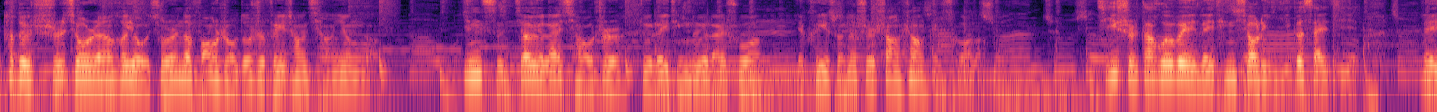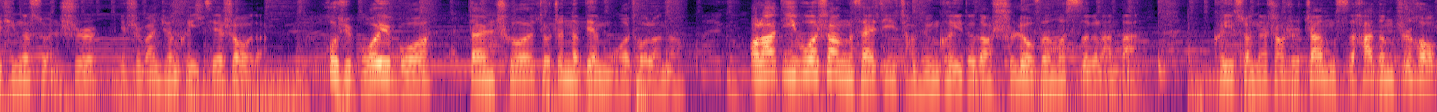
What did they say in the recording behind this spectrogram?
他对持球人和有球人的防守都是非常强硬的，因此交易来乔治对雷霆队来说也可以算的是上上之策了。即使他会为雷霆效力一个赛季，雷霆的损失也是完全可以接受的。或许搏一搏，单车就真的变摩托了呢？奥拉迪波上个赛季场均可以得到十六分和四个篮板，可以算得上是詹姆斯、哈登之后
